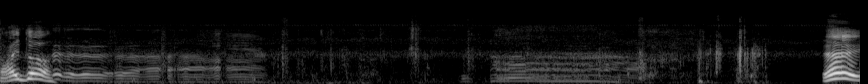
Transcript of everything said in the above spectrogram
ಆಯ್ತು ಏಯ್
